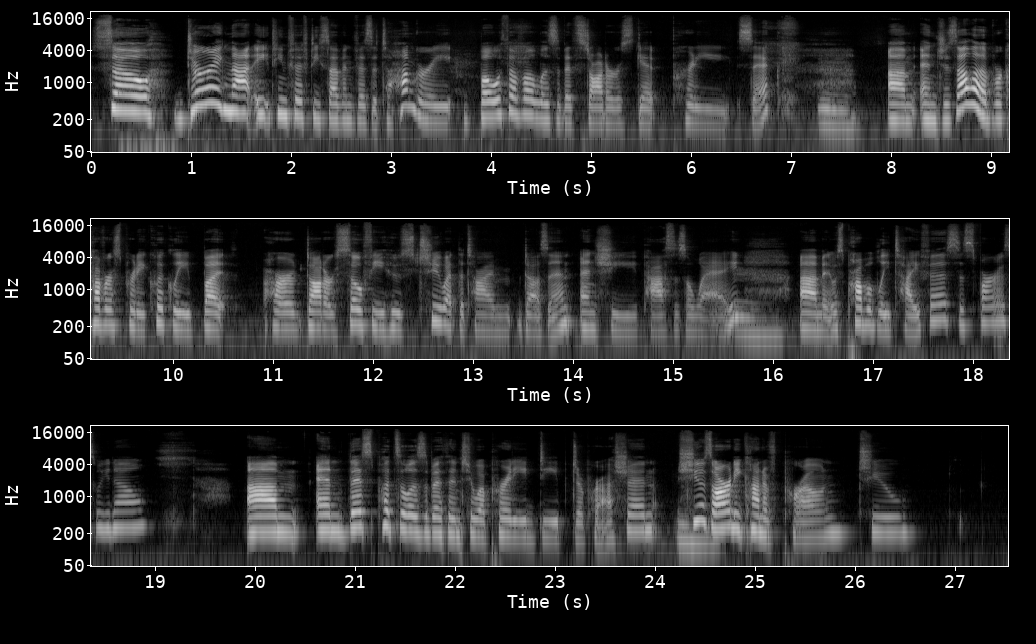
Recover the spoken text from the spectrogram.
So during that 1857 visit to Hungary, both of Elizabeth's daughters get pretty sick. Mm. Um, and Gisela recovers pretty quickly, but her daughter Sophie, who's two at the time, doesn't, and she passes away. Mm. Um, it was probably typhus, as far as we know. Um, and this puts Elizabeth into a pretty deep depression. Mm-hmm. She was mm-hmm. already kind of prone to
